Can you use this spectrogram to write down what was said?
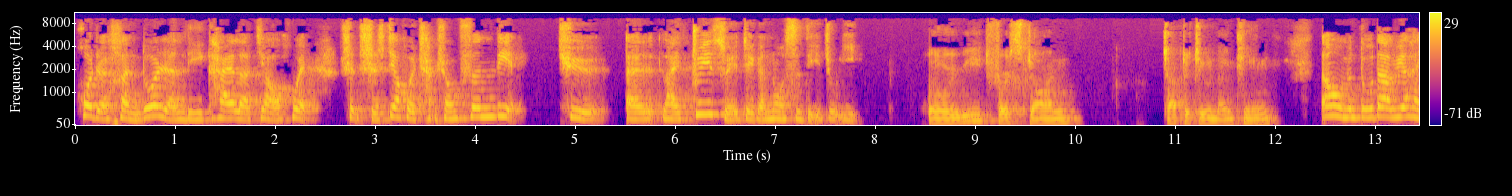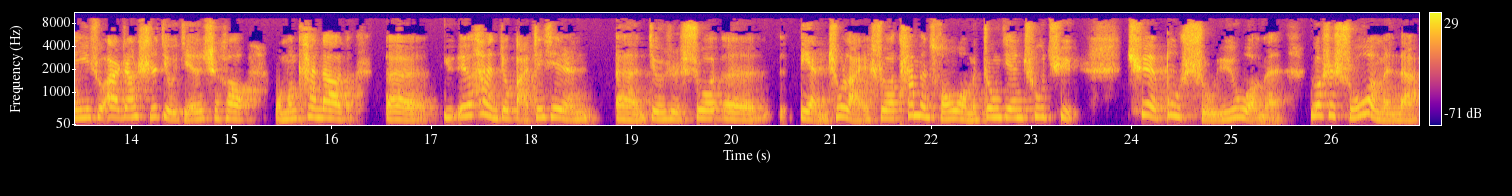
或者很多人离开了教会，是使教会产生分裂，去呃来追随这个诺斯底主义。When we read First John chapter 2, 19, 当我们读到约翰一书二章十九节的时候，我们看到的，呃，约约翰就把这些人，呃，就是说，呃，点出来说，他们从我们中间出去，却不属于我们；若是属我们的，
